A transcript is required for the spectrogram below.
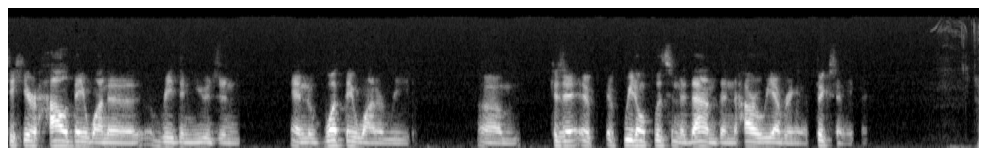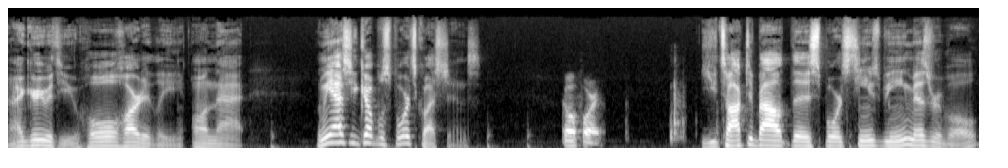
to hear how they want to read the news and and what they want to read. Because um, if if we don't listen to them, then how are we ever going to fix anything? I agree with you wholeheartedly on that. Let me ask you a couple sports questions. Go for it. You talked about the sports teams being miserable.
